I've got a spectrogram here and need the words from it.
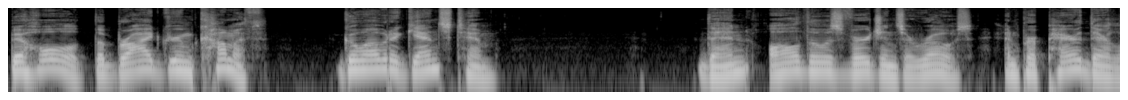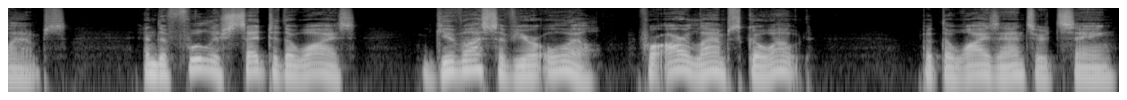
Behold, the bridegroom cometh, go out against him. Then all those virgins arose and prepared their lamps. And the foolish said to the wise, Give us of your oil, for our lamps go out. But the wise answered, saying,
